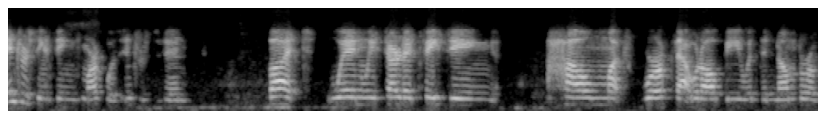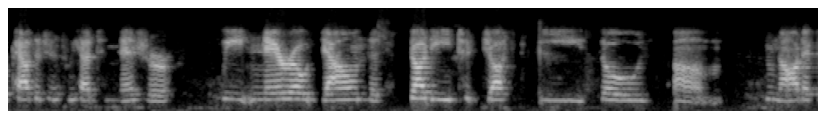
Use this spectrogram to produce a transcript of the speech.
interesting things Mark was interested in. But when we started facing how much work that would all be with the number of pathogens we had to measure, we narrowed down the study to just be those um, zoonotic,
